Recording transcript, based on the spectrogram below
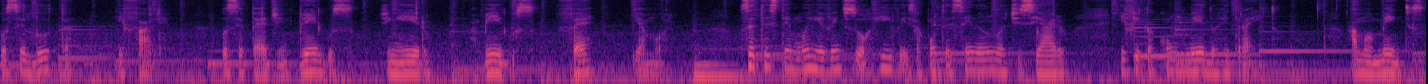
Você luta e falha. Você perde empregos, dinheiro, amigos, fé e amor. Você testemunha eventos horríveis acontecendo no noticiário e fica com medo retraído. Há momentos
